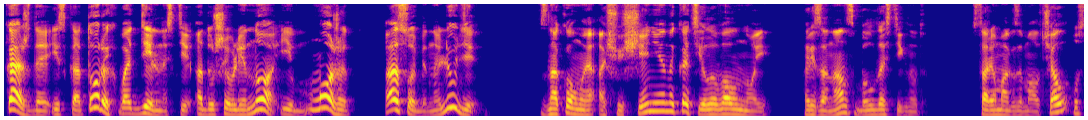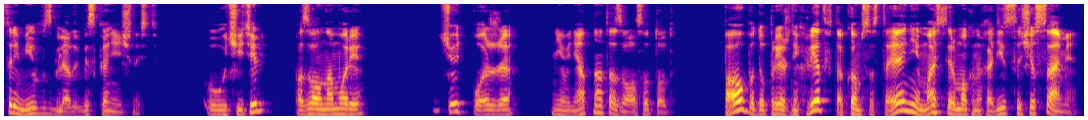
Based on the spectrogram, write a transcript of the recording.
каждое из которых в отдельности одушевлено и может, особенно люди. Знакомое ощущение накатило волной. Резонанс был достигнут. Старый маг замолчал, устремив взгляд в бесконечность. «Учитель?» – позвал на море. «Чуть позже», – невнятно отозвался тот. По опыту прежних лет в таком состоянии мастер мог находиться часами.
